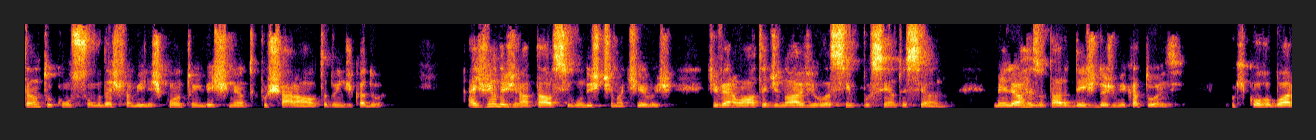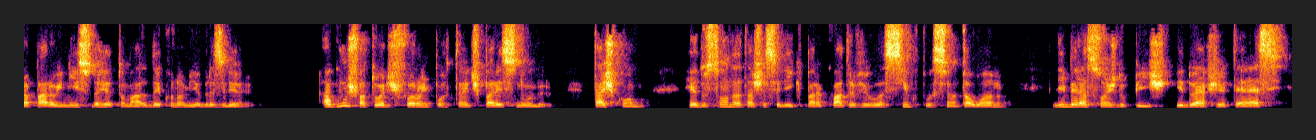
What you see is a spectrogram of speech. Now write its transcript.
tanto o consumo das famílias quanto o investimento puxaram a alta do indicador. As vendas de Natal, segundo estimativas, tiveram alta de 9,5% esse ano, melhor resultado desde 2014 o que corrobora para o início da retomada da economia brasileira. Alguns fatores foram importantes para esse número, tais como redução da taxa Selic para 4,5% ao ano, liberações do PIS e do FGTS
